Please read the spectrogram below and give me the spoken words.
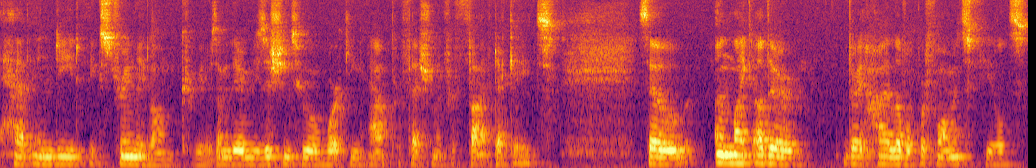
have indeed extremely long careers. I mean, there are musicians who are working out professionally for five decades. So, unlike other very high level performance fields,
